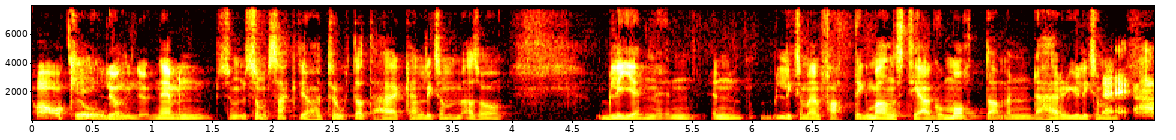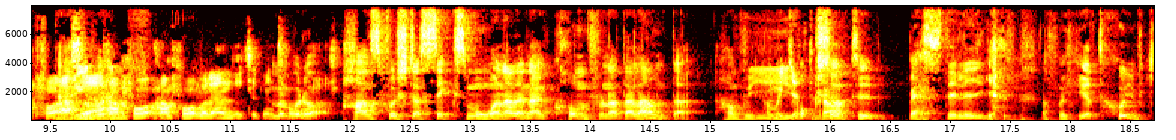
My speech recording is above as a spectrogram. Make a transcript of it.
Ja, okej, Jo. lugn nu. Nej, men som, som sagt, jag har trott att det här kan liksom, alltså bli en, en, en, liksom en fattig mans Thiago Motta, men det här är ju liksom... Nej, han får, det här är alltså, ju han, en- får, han får väl ändå typ en Men tvåa. vadå? Hans första sex månader när han kom från Atalanta. Han var ju Han var också typ bäst i ligan. Han var helt sjuk.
